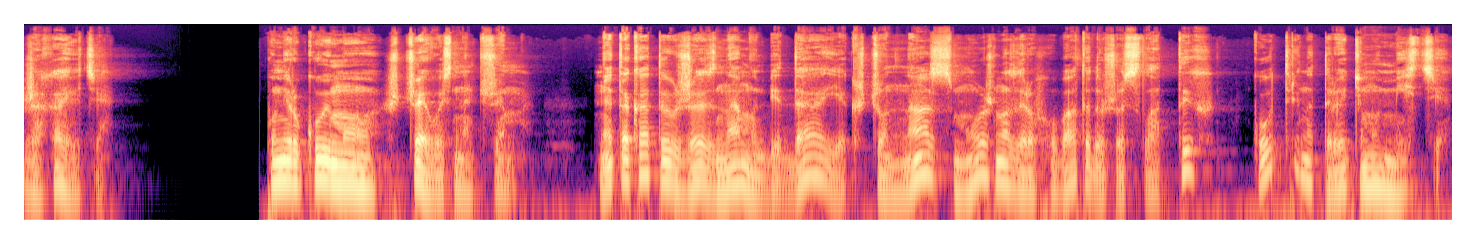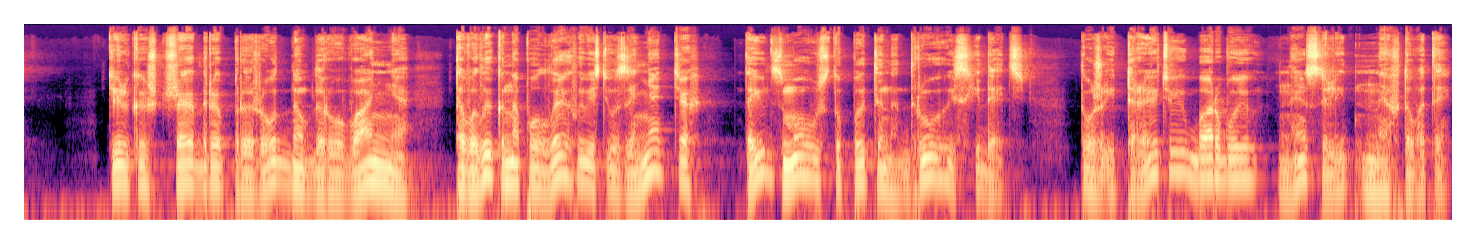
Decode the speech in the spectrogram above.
жахаються. Поміркуймо ще ось над чим. Не така то вже з нами біда, якщо нас можна зарахувати до числа тих, котрі на третьому місці. Тільки щедре природне обдарування та велика наполегливість у заняттях дають змогу вступити на другий східець, тож і третьою барвою не слід нехтувати.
